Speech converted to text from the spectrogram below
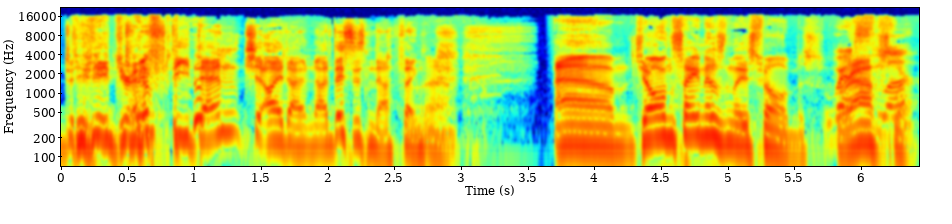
Judy Drift? Drifty Dench? I don't know. This is nothing. Um, John Cena's in these films. Wrestler.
